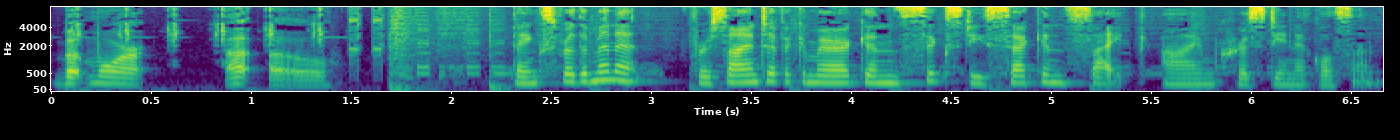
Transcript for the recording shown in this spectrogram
but more, uh oh. Thanks for the minute. For Scientific American's 60 Second Psych, I'm Christie Nicholson.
